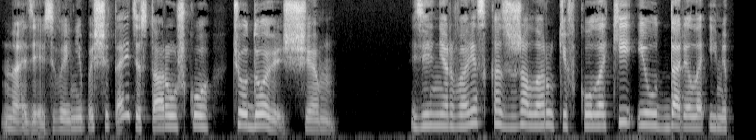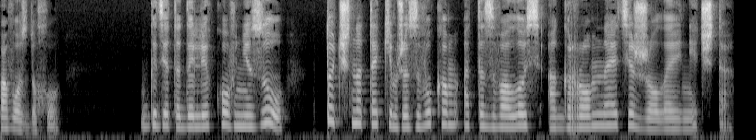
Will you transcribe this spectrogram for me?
«Надеюсь, вы не посчитаете старушку чудовищем!» Зенерва резко сжала руки в кулаки и ударила ими по воздуху. Где-то далеко внизу точно таким же звуком отозвалось огромное тяжелое нечто.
